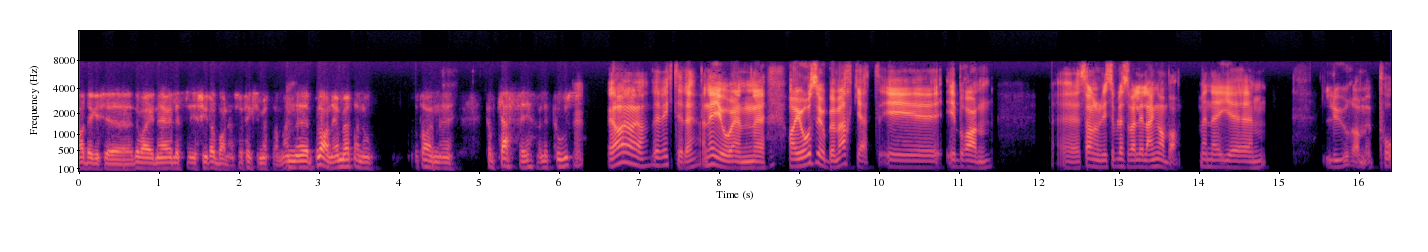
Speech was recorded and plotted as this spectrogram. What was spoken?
hadde jeg ikke Da var jeg nede litt i Syd-Albania, så jeg fikk ikke møte ham. Men eh, planen er å møte ham nå. Og ta en eh, kopp kaffe og litt kos. Ja. Ja, ja, ja, det er viktig, det. Han, er jo en, han gjorde seg jo bemerket i, i Brann, eh, selv om det ikke ble så veldig lenge han var. Men jeg eh, lurer meg på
